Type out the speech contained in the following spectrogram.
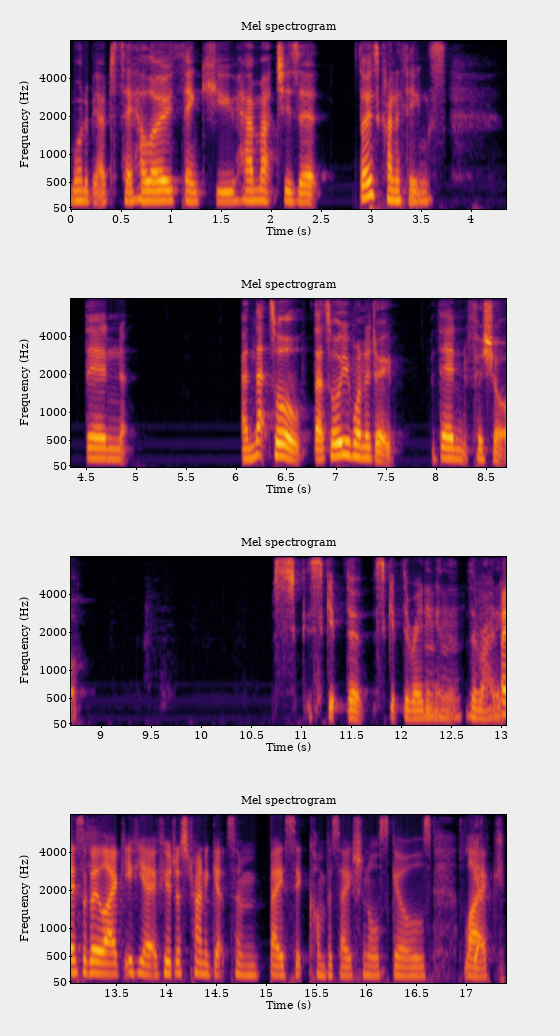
want to be able to say hello, thank you, how much is it, those kind of things, then, and that's all, that's all you want to do, then for sure. Skip the skip the reading and the, mm-hmm. the writing. basically like if yeah if you're just trying to get some basic conversational skills like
